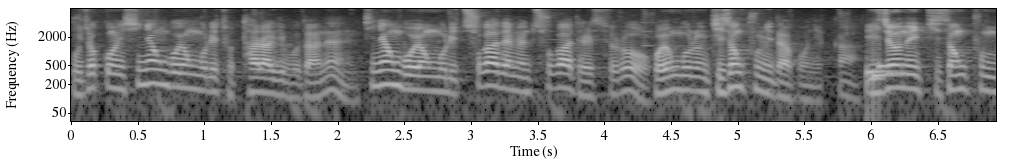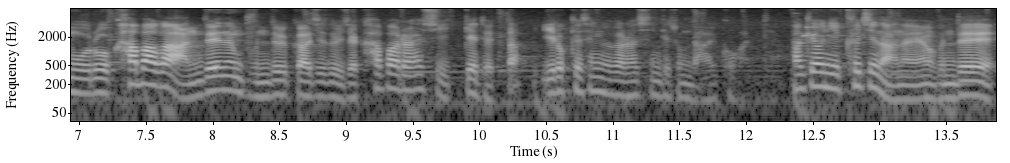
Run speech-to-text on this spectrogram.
무조건 신형 보형물이 좋다라기보다는 신형 보형물이 추가되면 추가될수록 보형물은 기성품이다 보니까 이전의 기성품으로 커버가 안 되는 분들까지도 이제 커버를 할 수 있게 됐다 이렇게 생각을 하시는 게 좀 나을 것 같아요. 확연히 크진 않아요. 근데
